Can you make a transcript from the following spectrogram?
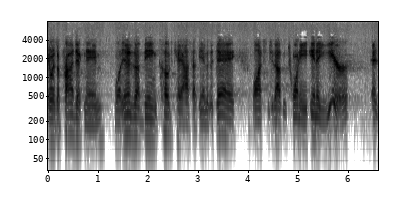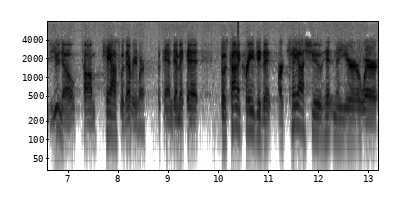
It was a project name well, it ended up being Code Chaos at the end of the day, launched in 2020. In a year, as you know, Tom, chaos was everywhere. The pandemic hit. So it's kind of crazy that our chaos shoe hit in a year where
